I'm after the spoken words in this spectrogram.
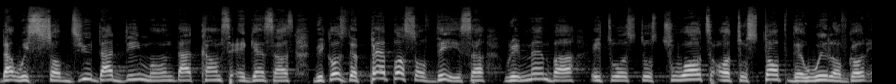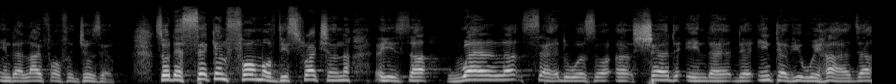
that we subdue that demon that comes against us because the purpose of this, uh, remember, it was to thwart or to stop the will of God in the life of Joseph. So the second form of distraction is uh, well said, was uh, uh, shared in the, the interview we had uh,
